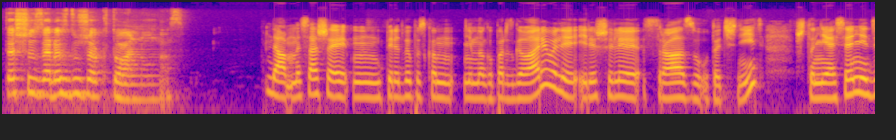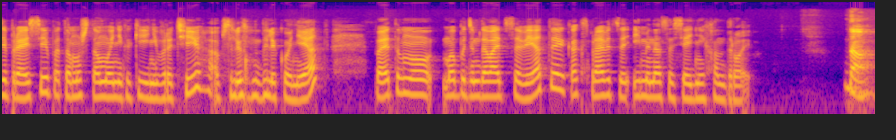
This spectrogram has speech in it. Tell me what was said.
те, що зараз дуже актуально у нас. Да, мы с Сашей м, перед выпуском немного поразговаривали и решили сразу уточнить, что не осенней депрессии, потому что мы никакие не врачи, абсолютно далеко нет. Поэтому мы будем давать советы, как справиться именно с осенней хандрой. Да.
